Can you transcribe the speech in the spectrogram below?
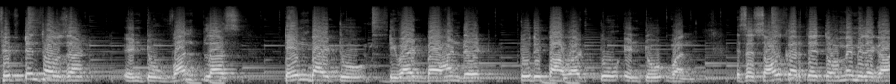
fifteen thousand into one plus ten by two divide by hundred to the power two into one इसे सॉल्व करते तो हमें मिलेगा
